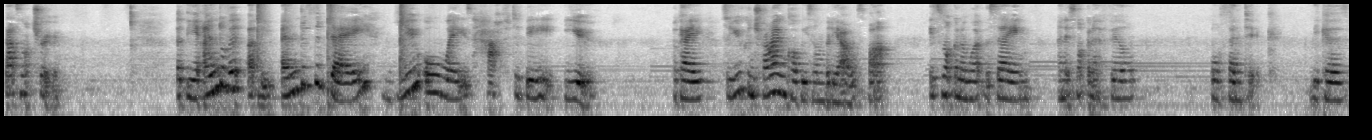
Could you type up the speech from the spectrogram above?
that's not true at the end of it, at the end of the day, you always have to be you. Okay, so you can try and copy somebody else, but it's not going to work the same and it's not going to feel authentic because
